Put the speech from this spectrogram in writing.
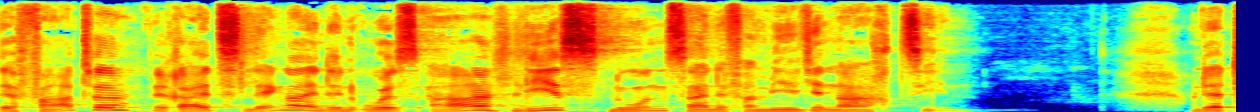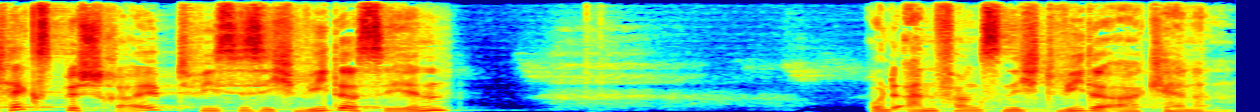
Der Vater, bereits länger in den USA, ließ nun seine Familie nachziehen. Und der Text beschreibt, wie sie sich wiedersehen und anfangs nicht wiedererkennen,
